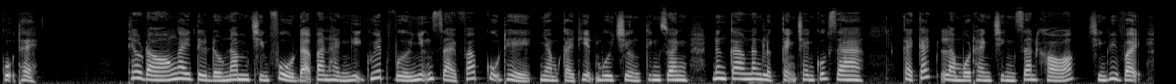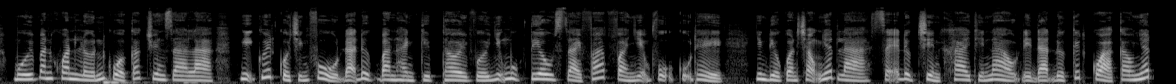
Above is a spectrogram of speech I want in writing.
cụ thể. Theo đó, ngay từ đầu năm, chính phủ đã ban hành nghị quyết với những giải pháp cụ thể nhằm cải thiện môi trường kinh doanh, nâng cao năng lực cạnh tranh quốc gia. Cải cách là một hành trình gian khó, chính vì vậy, mối băn khoăn lớn của các chuyên gia là nghị quyết của chính phủ đã được ban hành kịp thời với những mục tiêu, giải pháp và nhiệm vụ cụ thể, nhưng điều quan trọng nhất là sẽ được triển khai thế nào để đạt được kết quả cao nhất,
